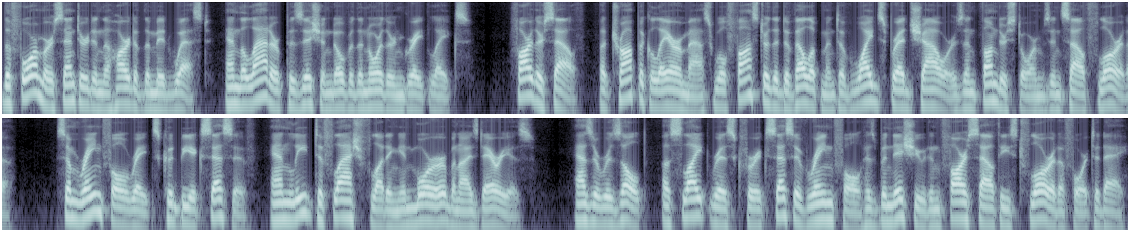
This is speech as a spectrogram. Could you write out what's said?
the former centered in the heart of the Midwest and the latter positioned over the northern Great Lakes. Farther south, a tropical air mass will foster the development of widespread showers and thunderstorms in South Florida. Some rainfall rates could be excessive and lead to flash flooding in more urbanized areas. As a result, a slight risk for excessive rainfall has been issued in far southeast Florida for today.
